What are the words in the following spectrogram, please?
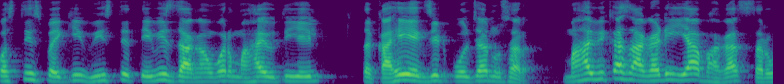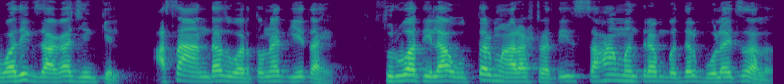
पस्तीसपैकी वीस ते तेवीस जागांवर महायुती येईल. तर काही एक्झिट पोलच्या नुसार महाविकास आघाडी या भागात सर्वाधिक जागा जिंकेल असा अंदाज वर्तवण्यात येत आहे. सुरुवातीला उत्तर महाराष्ट्रातील सहा मंत्र्यांबद्दल बोलायचं झालं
